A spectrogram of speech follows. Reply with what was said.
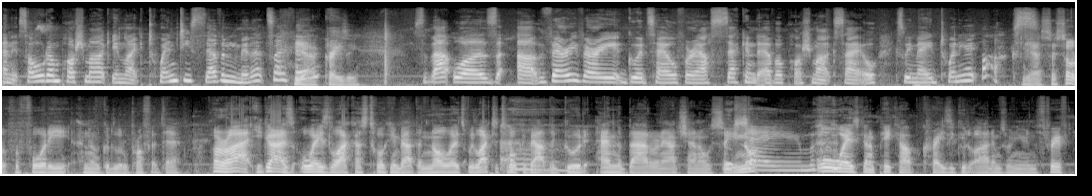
and it sold on Poshmark in like 27 minutes, I think. Yeah, crazy. So that was a very, very good sale for our second ever Poshmark sale because we made 28 bucks. Yeah, so sold it for 40 and a good little profit there. All right, you guys always like us talking about the nolos. We like to talk uh, about the good and the bad on our channel. So you're shame. not always going to pick up crazy good items when you're in the thrift.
